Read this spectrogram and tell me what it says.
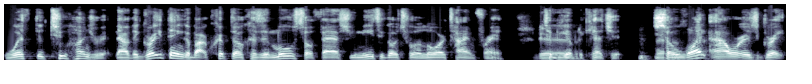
with the 200. Now the great thing about crypto cuz it moves so fast, you need to go to a lower time frame yeah. to be able to catch it. Mm, so 1 hour is great.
